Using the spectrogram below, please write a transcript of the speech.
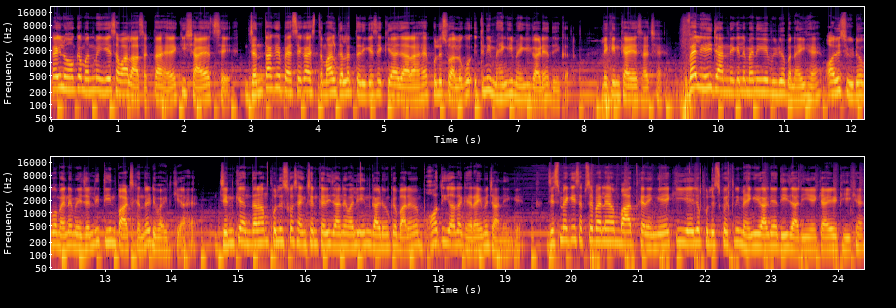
कई लोगों के मन में ये सवाल आ सकता है कि शायद से जनता के पैसे का इस्तेमाल गलत तरीके से किया जा रहा है पुलिस वालों को इतनी महँगी महँगी गाड़ियाँ देकर। लेकिन क्या ये सच है? वेल well, यही जानने के लिए मैंने ये वीडियो बनाई है और इस वीडियो को मैंने मेजरली तीन पार्ट्स के अंदर डिवाइड किया है। जिनके अंदर हम पुलिस को सैंक्शन करी जाने वाली इन गाड़ियों के बारे में बहुत ही ज़्यादा गहराई में जानेंगे। जिसमें कि सबसे पहले हम बात करेंगे कि ये जो पुलिस को इतनी महँगी गाड़ियाँ दी जा रही हैं, क्या ये ठीक है?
